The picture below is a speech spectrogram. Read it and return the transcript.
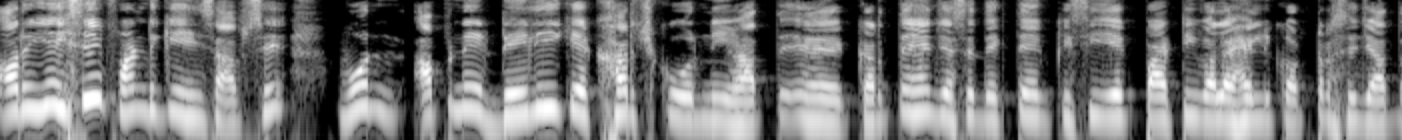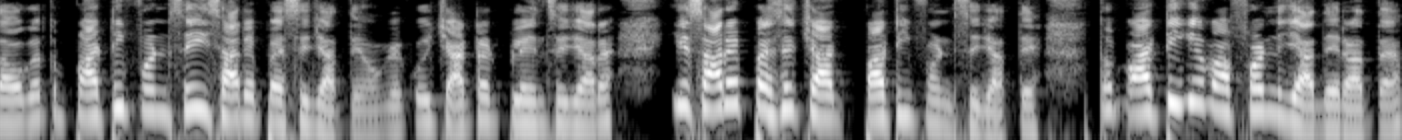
और इसी फंड के हिसाब से वो अपने डेली के खर्च को निभाते करते हैं। जैसे देखते हैं, किसी एक पार्टी वाला हेलीकॉप्टर से जाता होगा तो पार्टी फंड से ही सारे पैसे जाते होंगे। कोई चार्टर्ड प्लेन से जा रहा है, ये सारे पैसे पार्टी फंड से जाते हैं। तो पार्टी के पास फंड ज़्यादा रहता है।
